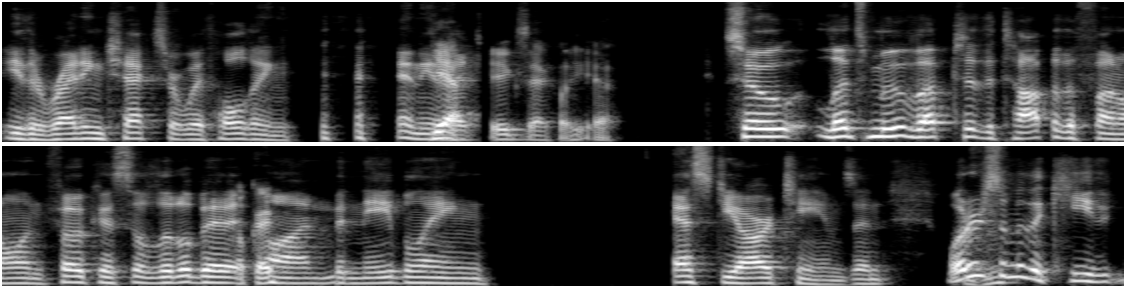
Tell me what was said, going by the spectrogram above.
either writing checks or withholding any yeah, that. exactly. Yeah. So let's move up to the top of the funnel and focus a little bit okay. on enabling SDR teams. And what mm-hmm. are some of the key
